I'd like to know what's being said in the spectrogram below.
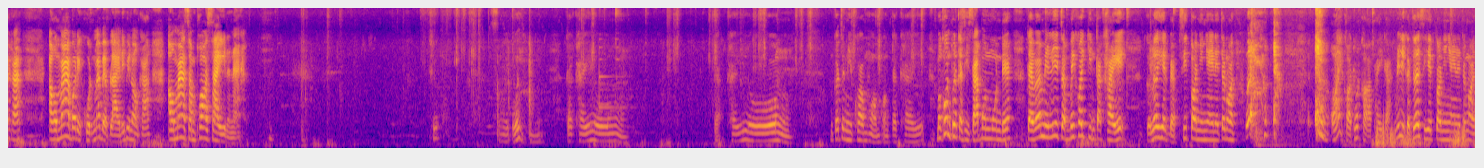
นะคะ เอามาบริขุนมาแบบหลายได้พี่น้องคะเอามาซัมพ่อใส่น่ะนะชึบใส่โอ้ยตะไคร้ลงตะไคร้ลง มันก็จะมีความหอมของตะไคร้บางคนเพิ่นกะสีซับมุนๆเด้แต่ว่าเมลี่จะไม่ค่อยกินตะไคร้ ก็เลยเฮ็ดแบบซีตอนใหญ่ๆในจังหน่อยโอ้ยขอโทษขออภัยค่ะเมลี่ก็จะเลยสิเฮ็ดตอนใหญ่ๆในจังหน่อย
